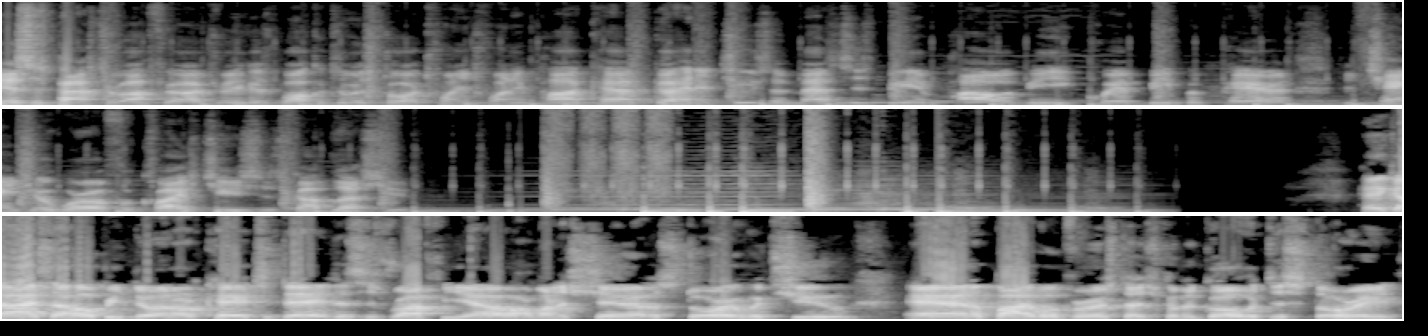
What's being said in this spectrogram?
this is Pastor Rafael Rodriguez. Welcome to Restore 2020 podcast. Go ahead and choose a message. Be empowered, be equipped, be prepared to change your world for Christ Jesus. God bless you. Hey guys, I hope you're doing okay today. This is Raphael. I want to share a story with you and a Bible verse that's going to go with this story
